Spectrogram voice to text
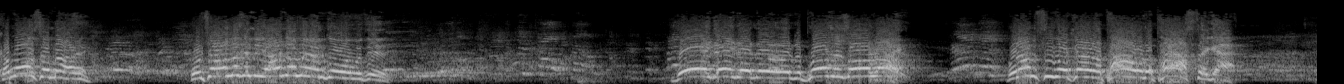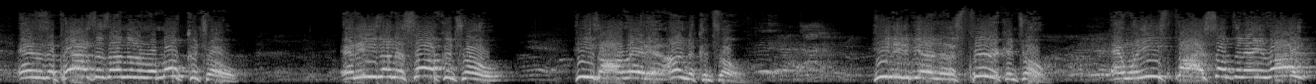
Come on, somebody. Don't y'all look at me. I know where I'm going with this. They, they, the, the brother's all right. But I'm see what kind of power the pastor got. And the pastor's under the remote control. And he's under self-control. He's already under control. He need to be under the spirit control. And when he spies something ain't right,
